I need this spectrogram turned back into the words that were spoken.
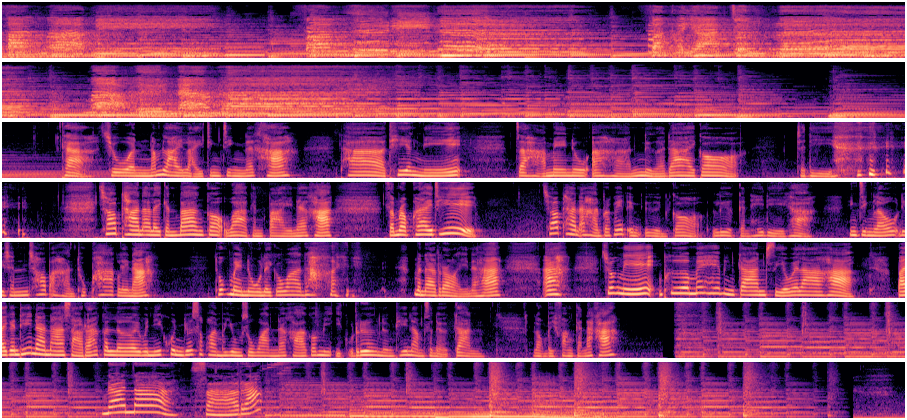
ปะมากมี ฟังฮือดีเนอฟังขยาดจนเพลอมากลืนน้ำลายค่ะ ชวนน้ำลายไหลจริง ๆ นะคะ ถ้าเที่ยงนี้จะหาเมนูอาหารเหนือได้ก็จะดี ชอบทานอะไรกันบ้างก็ว่ากันไปนะคะสำหรับใครที่ชอบทานอาหารประเภทอื่น ๆ ก็เลือกกันให้ดีค่ะ จริง ๆ แล้วดิฉันชอบอาหารทุกภาคเลยนะ ทุกเมนูเลยก็ว่าได้ มันอร่อยนะคะอะช่วงนี้เพื่อไม่ให้เป็นการเสียเวลาค่ะ ไปกันที่นานาสาระกันเลย วันนี้คุณยศพรพยุงสุวรรณนะคะ ก็มีอีกเรื่องหนึ่งที่นำเสนอกัน ลองไปฟังกันนะคะนานาสาระ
